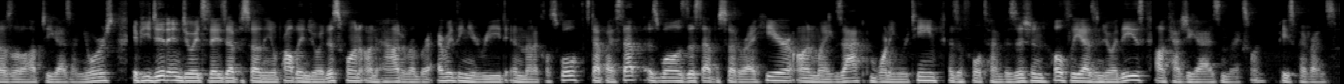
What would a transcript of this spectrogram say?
I was a little help to you guys on yours. If you did enjoy today's episode, then you'll probably enjoy this one on how to remember everything you read in medical school step by step, as well as this episode right here on my exact morning routine as a full time physician. Hopefully, you guys enjoy these. I'll catch you guys in the next one. Peace, my friends.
